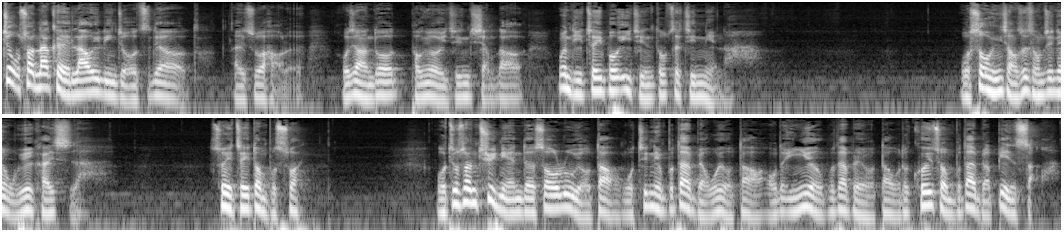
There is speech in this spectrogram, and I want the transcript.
就算他可以捞一零九的资料来说好了，我想很多朋友已经想到问题，这一波疫情都在今年啊，我受影响是从今年五月开始啊，所以这一段不算。我就算去年的收入有到，我今年不代表我有到，我的营业额不代表有到，我的亏损不代表变少啊。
